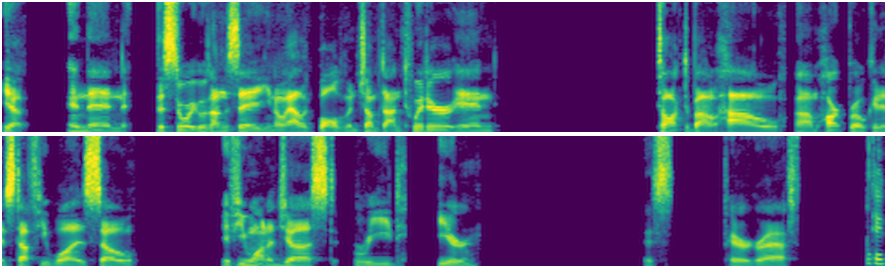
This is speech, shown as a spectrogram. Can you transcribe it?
Yeah. And then the story goes on to say, you know, Alec Baldwin jumped on Twitter and talked about how um, heartbroken and stuff he was. So if you want to Mhm. just read here, this paragraph. Okay.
